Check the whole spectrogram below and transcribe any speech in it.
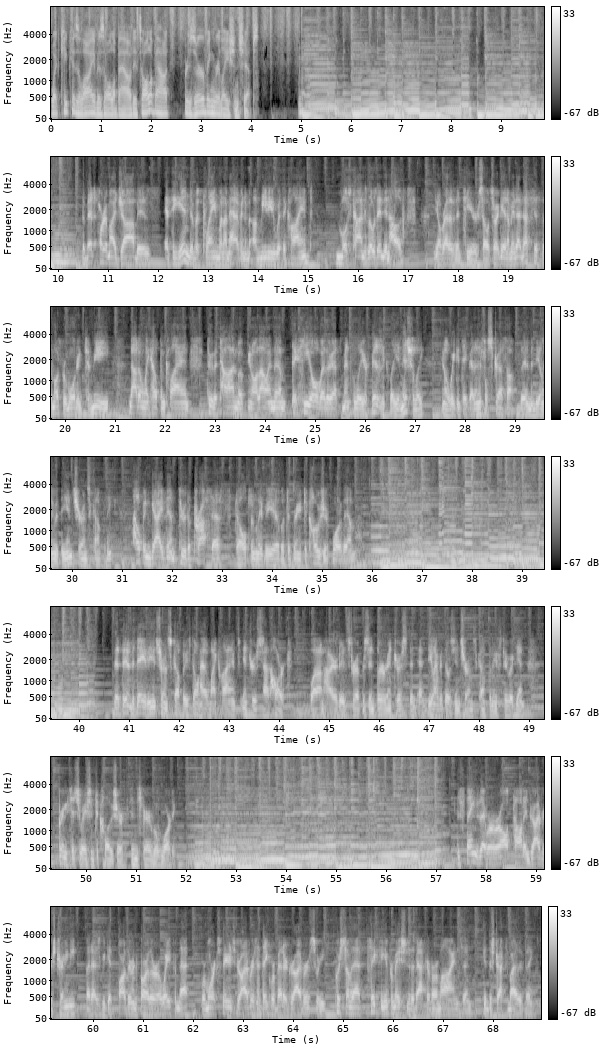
what Keep Kids Alive is all about. It's all about preserving relationships. The best part of my job is at the end of a claim when I'm having a meeting with a client. Most times those end in hugs, you know, rather than tears. So, so again, I mean, that, that's just the most rewarding to me. Not only helping clients through the time of, you know, allowing them to heal, whether that's mentally or physically initially, you know, we can take that initial stress off of them in dealing with the insurance company, helping guide them through the process to ultimately be able to bring it to closure for them. At the end of the day, the insurance companies don't have my clients' interests at heart. What I'm hired is to represent their interest and, and dealing with those insurance companies to, again, bring a situation to closure. And it's very rewarding. It's things that we're all taught in driver's training, but as we get farther and farther away from that, we're more experienced drivers and think we're better drivers. We push some of that safety information to the back of our minds and get distracted by other things.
